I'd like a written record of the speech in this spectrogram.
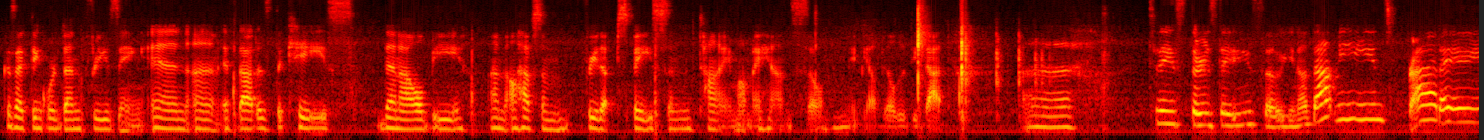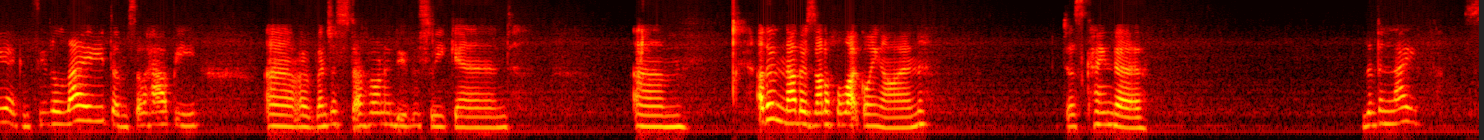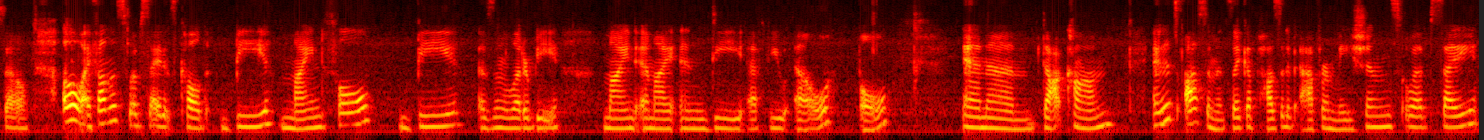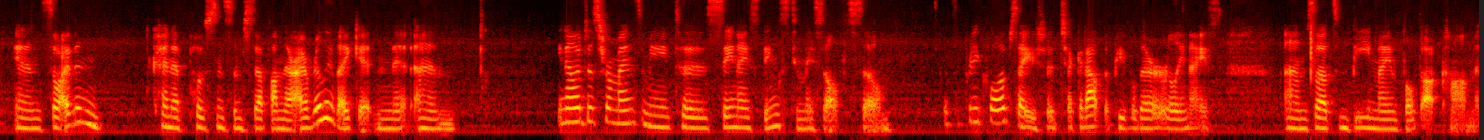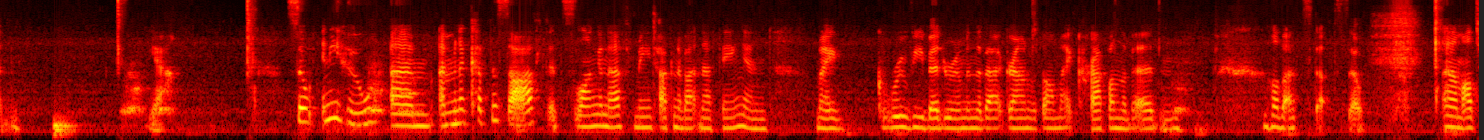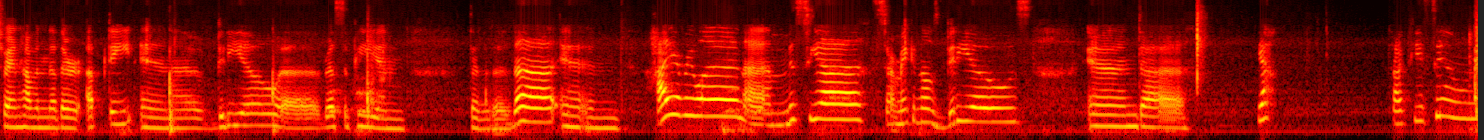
because I think we're done freezing. And um, if that is the case, then I'll be um, I'll have some freed up space and time on my hands. So maybe I'll be able to do that. Uh, today's Thursday, so you know that means Friday. I can see the light. I'm so happy. Um, I have a bunch of stuff I want to do this weekend. Um, other than that, there's not a whole lot going on. Just kind of living life. So, oh, I found this website. It's called B Mindful. B as in the letter B, mind M I N D F U L full, and um, dot com. And it's awesome. It's like a positive affirmations website, and so I've been kind of posting some stuff on there. I really like it, and it um, you know, it just reminds me to say nice things to myself. So it's a pretty cool website. You should check it out. The people there are really nice. Um, so that's bmindful.com and yeah. So anywho, um, I'm gonna cut this off. It's long enough me talking about nothing and my groovy bedroom in the background with all my crap on the bed and all that stuff. So um, I'll try and have another update and a video, a recipe, and da da da da. And hi everyone, I miss ya. Start making those videos, and uh, yeah, talk to you soon.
